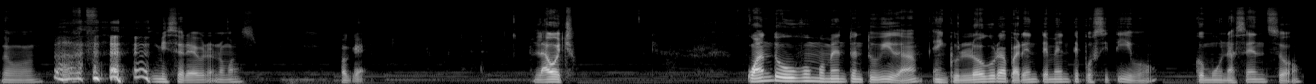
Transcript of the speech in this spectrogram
mi cerebro nomás. Ok. La 8. ¿Cuándo hubo un momento en tu vida en que un logro aparentemente positivo, como un ascenso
